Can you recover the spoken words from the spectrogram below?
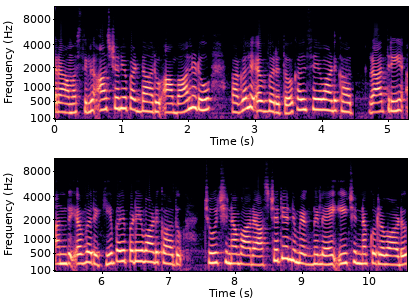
గ్రామస్తులు ఆశ్చర్యపడ్డారు. ఆ బాలుడు పగలు ఎవ్వరితో కలిసేవాడు కాదు. రాత్రి అందు ఎవ్వరికి భయపడేవాడు కాదు. చూచిన వారి ఆశ్చర్య నిమగ్నులే ఈ చిన్న కుర్రవాడు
